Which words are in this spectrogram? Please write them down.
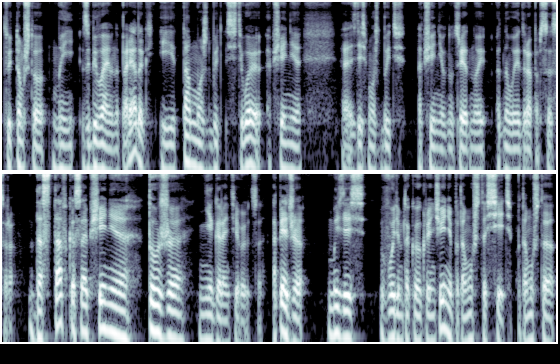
Суть в том, что мы забиваем на порядок, и там может быть сетевое общение, э, здесь может быть общение внутри одной, одного ядра процессора. Доставка сообщения тоже не гарантируется. Опять же, мы здесь вводим такое ограничение, потому что сеть, потому что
